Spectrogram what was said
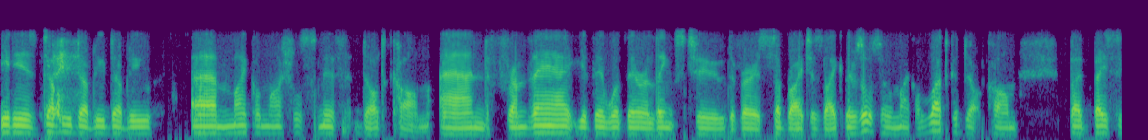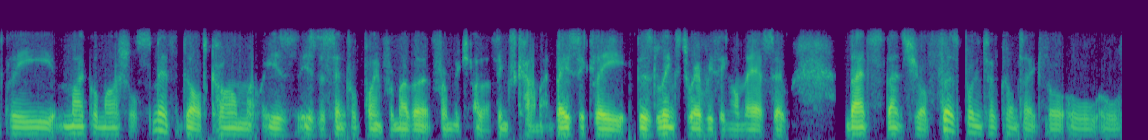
it is www.michaelmarshallsmith.com, and from there you, there, there are links to the various subwriters. Like there's also michaelrutger.com, but basically michaelmarshallsmith.com is is the central point from other from which other things come. And basically, there's links to everything on there. So that's that's your first point of contact for all, all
